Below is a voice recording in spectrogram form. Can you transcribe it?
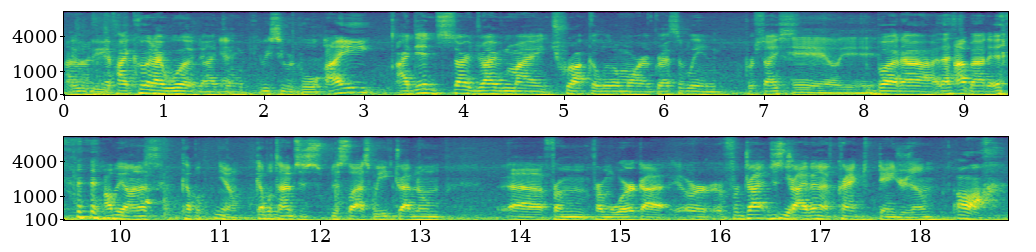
Uh, be- if I could, I would. I Yeah, think it'd be super cool. I I did start driving my truck a little more aggressively and precise. hell yeah. But uh, that's I- about it. I'll be honest. A couple, you know, a couple times this this last week driving home uh, from from work, I, or, or from dri- just Yeah. driving, I've cranked Danger Zone. oh,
